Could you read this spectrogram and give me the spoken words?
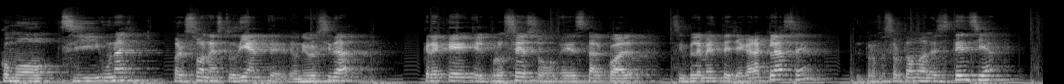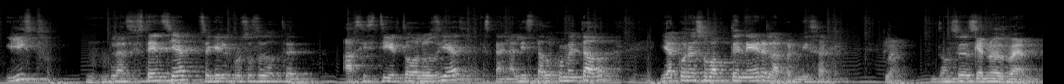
como si una persona estudiante de universidad cree que el proceso es tal cual simplemente llegar a clase, el profesor toma la asistencia y listo. Uh -huh. La asistencia, seguir el proceso de asistir todos los días, está en la lista documentado, ya con eso va a obtener el aprendizaje. Claro. Entonces, que no es real,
